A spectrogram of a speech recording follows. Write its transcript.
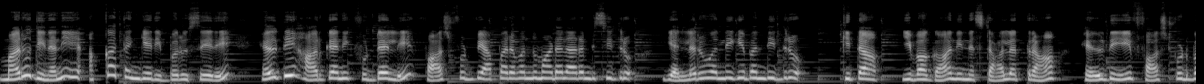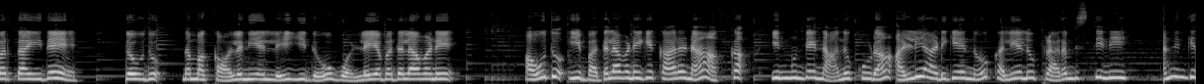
ಮರುದಿನನೇ ಅಕ್ಕ ತಂಗಿಯರಿಬ್ಬರು ಸೇರಿ ಹೆಲ್ದಿ ಆರ್ಗ್ಯಾನಿಕ್ ಫುಡ್ಡಲ್ಲಿ ಫಾಸ್ಟ್ ಫುಡ್ ವ್ಯಾಪಾರವನ್ನು ಮಾಡಲಾರಂಭಿಸಿದ್ರು. ಎಲ್ಲರೂ ಅಲ್ಲಿಗೆ ಬಂದಿದ್ರು. ಕಿತಾ, ಇವಾಗ ನಿನ್ನ ಸ್ಟಾಲ್ ಹತ್ರ ಹೆಲ್ದಿ ಫಾಸ್ಟ್ ಫುಡ್ ಬರ್ತಾ ಇದೆ. ಹೌದು, ನಮ್ಮ ಕಾಲೋನಿಯಲ್ಲಿ ಇದು ಒಳ್ಳೆಯ ಬದಲಾವಣೆ. ಹೌದು, ಈ ಬದಲಾವಣೆಗೆ ಕಾರಣ ಅಕ್ಕ. ಇನ್ಮುಂದೆ ನಾನು ಕೂಡ ಹಳ್ಳಿಯ ಅಡಿಗೆಯನ್ನು ಕಲಿಯಲು ಪ್ರಾರಂಭಿಸ್ತೀನಿ. ನಾನ್ ನಿನ್ಗೆ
